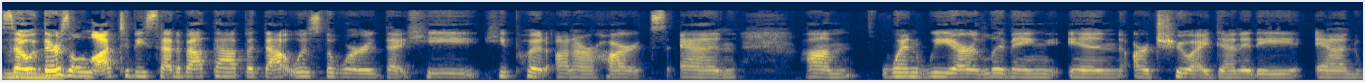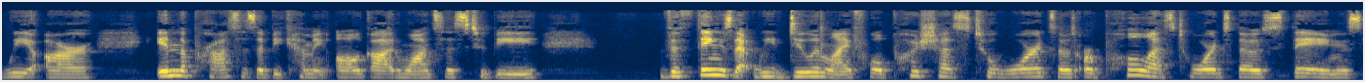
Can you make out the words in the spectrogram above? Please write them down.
So mm. there's a lot to be said about that, but that was the word that he he put on our hearts. And um, when we are living in our true identity and we are in the process of becoming all God wants us to be, the things that we do in life will push us towards those or pull us towards those things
